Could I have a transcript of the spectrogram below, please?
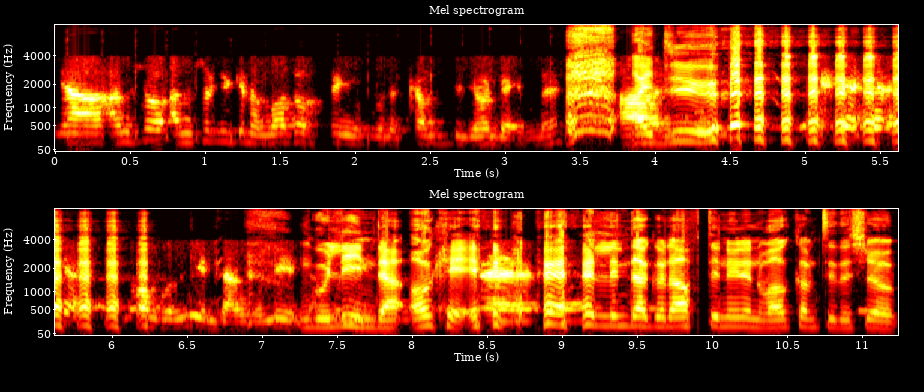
yeah. I'm sure. I'm sure you get a lot of things when it comes to your name. Ne? Uh, I do. no, Ngulinda, Ngulinda. Ngulinda. Okay. Uh, Linda, good afternoon and welcome to the show.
